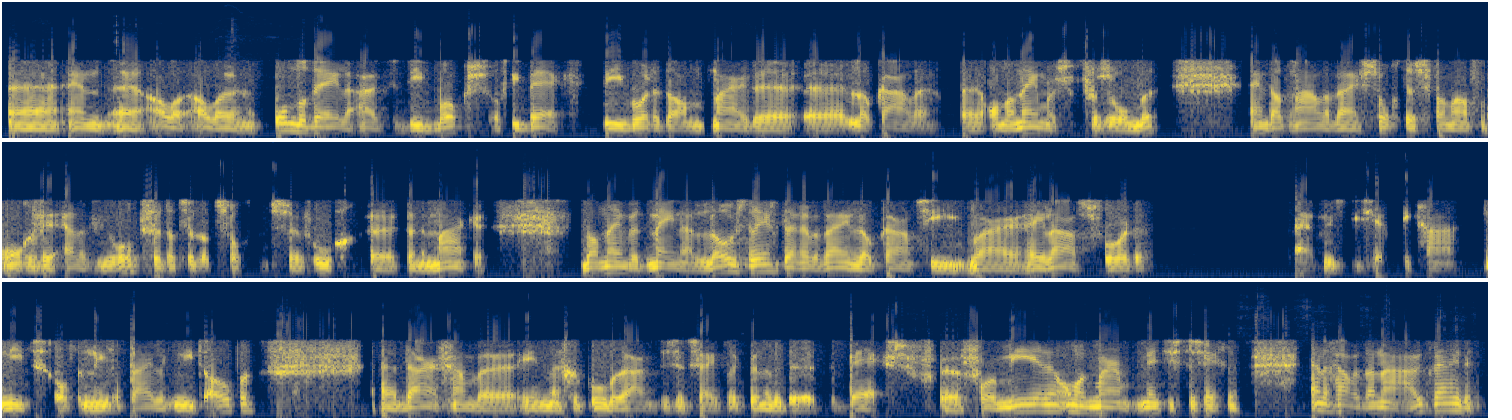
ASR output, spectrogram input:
Eh, en eh, alle, alle onderdelen uit die box of die bag, die worden dan naar de eh, lokale ondernemers verzonden. En dat halen wij 's ochtends vanaf ongeveer 11 uur op, zodat ze dat 's ochtends vroeg kunnen maken. Dan nemen we het mee naar Loosdrecht. Daar hebben wij een locatie waar helaas voor de bedrijf die zegt ik ga niet, of in ieder geval tijdelijk niet open. Eh, daar gaan we in gekoelde ruimtes, et cetera, kunnen we de, de bags eh, formeren, om het maar netjes te zeggen. En dan gaan we daarna uitrijden.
